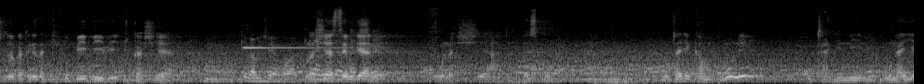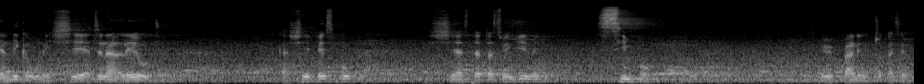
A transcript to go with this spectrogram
tunaweza kutengeneza kifupi hivi hivi tukashare. Mm, Kila mtu ya kwake. Una share sehemu gani? Una share hata Facebook. Utaji kampuni, utaji nini, unaiandika, unaishare tena leo tu, Kashare Facebook, share status wengine, simple. Mimi fulani nitoka sehemu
